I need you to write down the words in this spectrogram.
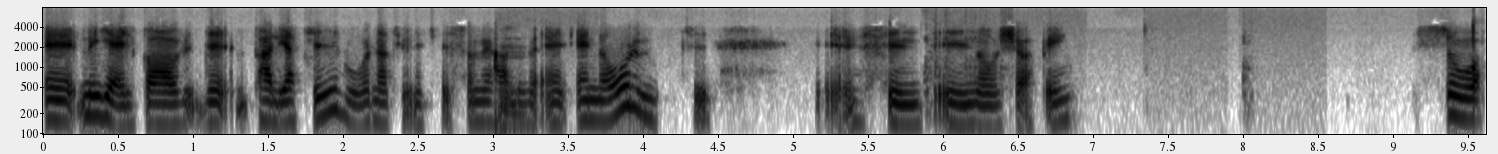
Eh, med hjälp av palliativ vård naturligtvis som vi hade mm. enormt eh, fint i Norrköping. Så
